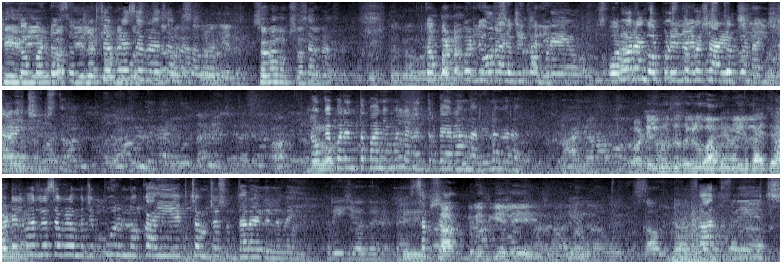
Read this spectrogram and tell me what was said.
टीव्ही कपाटं बाकी सगळे इलेक्ट्रॉनिक सगळे सगळं सगळं नुकसान झालं. कपाट पडली होती पोरांचे सगळी खाली. पोरांची कपडे नाही पुस्तकं नाही शाळेची. डोक्यापर्यंत पाणी म्हणल्यानंतर काय राहणार आहे ना घरात? हॉटेलमध्ये सगळं वाहून गेलं. हॉटेल मधलं सगळं म्हणजे पूर्ण काही एक चमचा सुद्धा राहिलेलं नाही फ्रीज वगैरे सात फ्रीज गेले. सात फ्रीज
